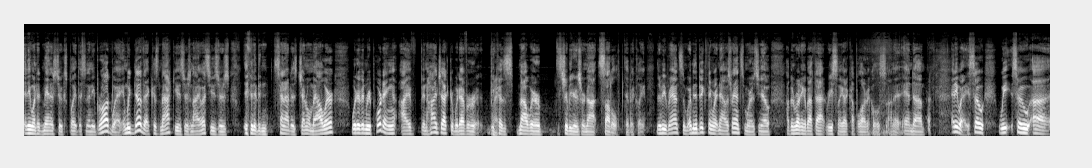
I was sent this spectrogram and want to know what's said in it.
anyone had managed to exploit this in any broad way. And we'd know that because Mac users and iOS users, if it had been sent out as general malware, would have been reporting I've been hijacked or whatever because right. malware distributors are not subtle typically. There'd be ransomware. I mean, the big thing right now is ransomware. As you know, I've been writing about that recently. I got a couple articles on it. And uh, anyway, so we so uh,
